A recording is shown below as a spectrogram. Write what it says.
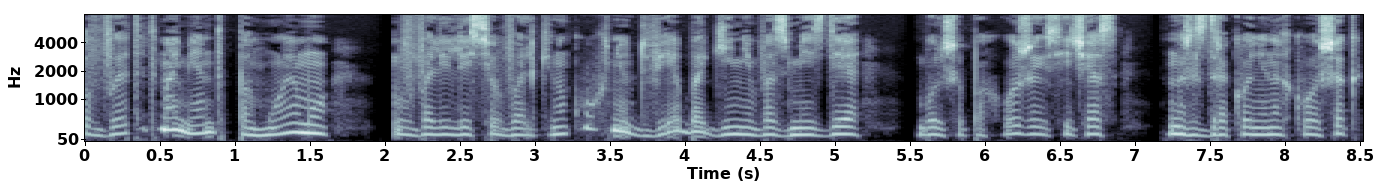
в этот момент, по-моему, ввалились в Валькину кухню две богини возмездия, больше похожие сейчас на раздраконенных кошек.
